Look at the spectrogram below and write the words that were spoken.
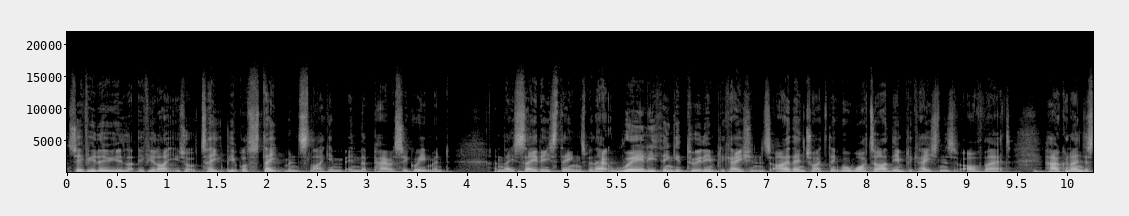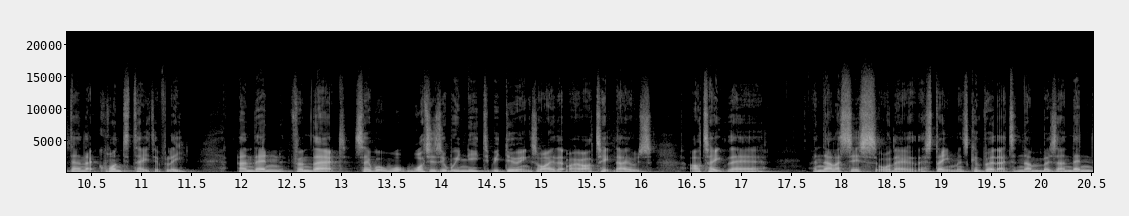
So if you do, if you like, you sort of take people's statements, like in, in the Paris Agreement, and they say these things without really thinking through the implications. I then try to think, well, what are the implications of that? How can I understand that quantitatively? And then from that, say, well, what, is it we need to be doing? So either I'll take those, I'll take their analysis or their, their statements, convert that to numbers, and then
